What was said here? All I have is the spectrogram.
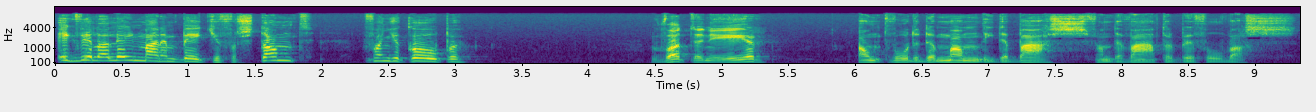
Ik wil alleen maar een beetje verstand van je kopen. Wat een eer, antwoordde de man die de baas van de waterbuffel was.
